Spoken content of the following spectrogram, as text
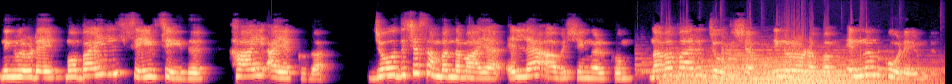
നിങ്ങളുടെ മൊബൈലിൽ സേവ് ചെയ്ത് ഹായ് അയക്കുക. ജ്യോതിഷ സംബന്ധമായ എല്ലാ ആവശ്യങ്ങൾക്കും നവഭാരത് ജ്യോതിഷം നിങ്ങളോടൊപ്പം എന്നും കൂടെയുണ്ട്.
